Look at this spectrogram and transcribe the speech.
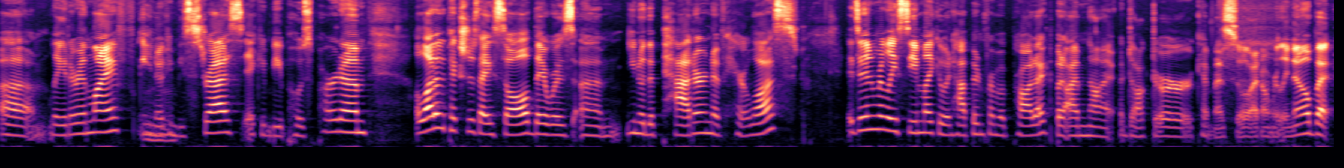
um, later in life. You know, it can be stress, it can be postpartum. A lot of the pictures I saw, there was, um, you know, the pattern of hair loss. It didn't really seem like it would happen from a product, but I'm not a doctor or chemist, so I don't really know. But,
